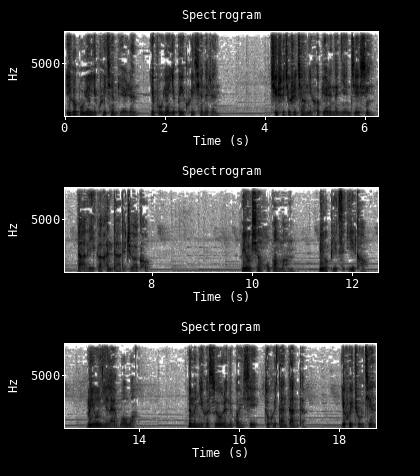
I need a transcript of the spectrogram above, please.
一个不愿意亏欠别人，也不愿意被亏欠的人，其实就是将你和别人的连接性打了一个很大的折扣。没有相互帮忙，没有彼此依靠。没有你来我往，那么你和所有人的关系都会淡淡的，也会逐渐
